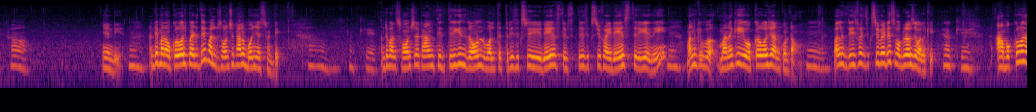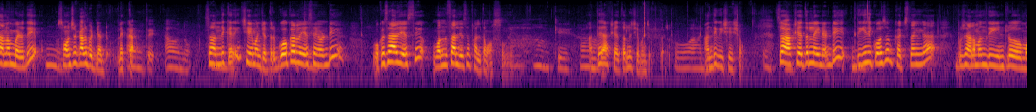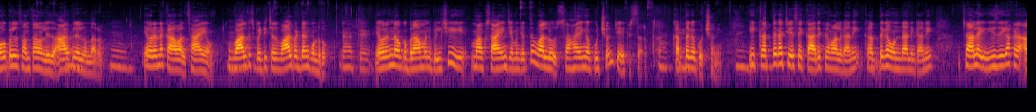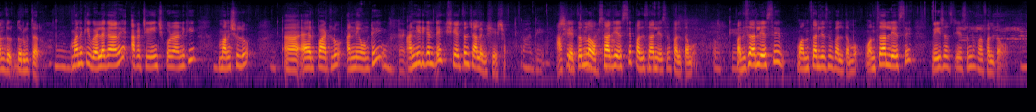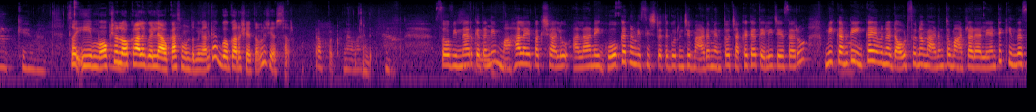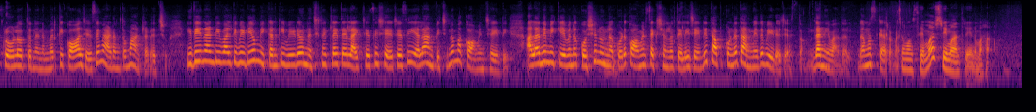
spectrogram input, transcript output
ఏంటి? అంటే మనం ఒక రోజు పెడితే వాళ్ళు సంవత్సర కాలం భోజనం చేస్తుంటే ఓకే అంటే వాళ్ళ సంవత్సర కాలం తిరిగింది రౌండ్ వాళ్ళ three sixty days three sixty five days తిరిగేది మనకి మనకి ఒక్క రోజే అనుకుంటాం. వాళ్ళకి three five sixty five days ఒక రోజు వాళ్ళకి. ఆ ఒక్క రోజు అన్నం పెడితే సంవత్సరం కాలం పెట్టినట్టు లెక్క. అవును. సో అందుకని చేయమని చెప్తారు. గోకర్ణలో చేసేయండి ఒకసారి చేస్తే వంద సార్లు చేసిన ఫలితం వస్తుంది. అంతే ఆ క్షేత్రంలో చేయమని చెప్తారు. అది. విశేషం. సో ఆ క్షేత్రంలో ఏంటంటే దీనికోసం ఖచ్చితంగా ఇప్పుడు చాలా మంది ఇంట్లో మగపిల్లల సంతానం లేదు ఆడపిల్లలు ఉన్నారు. ఎవరైనా కావాలి సాయం. వాళ్ళతో పెట్టించారు వాళ్ళు పెట్టడానికి ఉండదు. ఎవరైనా ఒక బ్రాహ్మణ్ పిలిచి మాకు సాయం చేయమని చెప్తే వాళ్ళు సహాయంగా కూర్చొని చేపిస్తారు. కర్తగా కూర్చొని. ఈ కర్తగా చేసే కార్యక్రమాలు కానీ కర్తగా ఉండడానికి కానీ చాలా ఈజీగా అక్కడ అందు దొరుకుతారు. మనకి వెళ్ళగానే అక్కడ చేయించుకోవడానికి మనుషులు ఏర్పాట్లు అన్నీ ఉంటాయి. అన్నిటికంటే క్షేత్రం చాలా విశేషం. ఆ క్షేత్రంలో ఒకసారి చేస్తే పదిసార్లు చేసిన ఫలితము. పదిసార్లు చేస్తే సార్లు చేసిన ఫలితము. సార్లు చేస్తే వెయ్యి సార్లు చేసిన ఫలితము. సో ఈ మోక్ష లోకాలకు వెళ్ళే అవకాశం ఉంటుంది కనుక గోకార క్షేత్రంలో చేస్తారు. తప్పకుండా సో విన్నారు కదండి మహాలయ పక్షాలు అలానే గోకర్ణ విశిష్టత గురించి మేడం ఎంతో చక్కగా తెలియజేశారు. మీకు కనుక ఇంకా ఏమైనా డౌట్స్ ఉన్నా మేడంతో మాట్లాడాలి అంటే కింద స్క్రోల్ అవుతున్న నెంబర్కి కాల్ చేసి మేడంతో మాట్లాడొచ్చు. ఇదేనండి ఇవాళ వీడియో. మీకు కనుక ఈ వీడియో నచ్చినట్లయితే లైక్ చేసి షేర్ చేసి ఎలా అనిపించిందో మాకు కామెంట్ చేయండి. అలానే మీకు ఏమైనా క్వశ్చన్ ఉన్నా కూడా కామెంట్ సెక్షన్లో తెలియజేయండి. తప్పకుండా దాని మీద వీడియో చేస్తాం. ధన్యవాదాలు. నమస్కారం నమస్తే అమ్మ. శ్రీమాత్రే నమః.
